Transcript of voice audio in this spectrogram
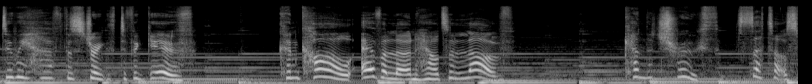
Do we have the strength to forgive? Can Karl ever learn how to love? Can the truth set us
